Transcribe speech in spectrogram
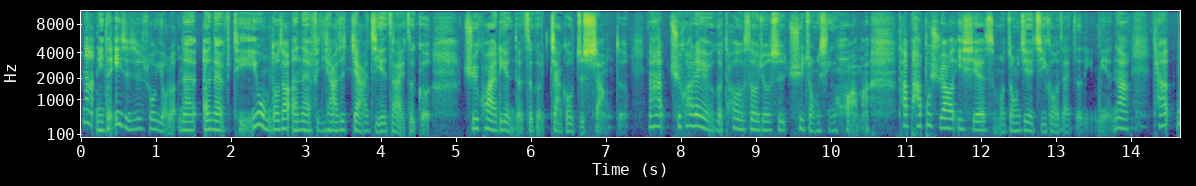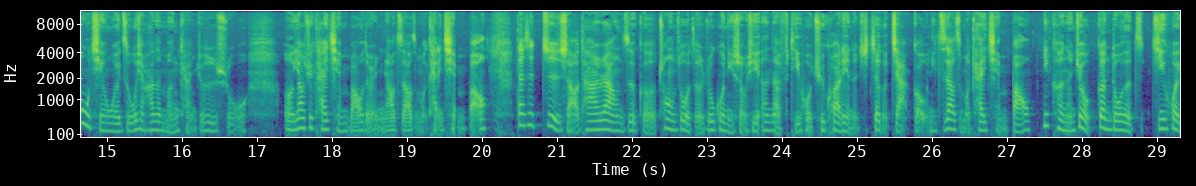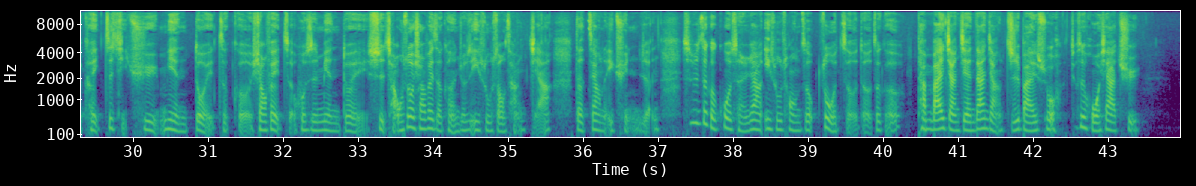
那你的意思是说，有了那 NFT，因为我们都知道 NFT 它是嫁接在这个区块链的这个架构之上的。那区块链有个特色就是去中心化嘛，它它不需要一些什么中介机构在这里面。那它目前为止，我想它的门槛就是说，呃，要去开钱包的人，你要知道怎么开钱包，但是至少它。让这个创作者，如果你熟悉 NFT 或区块链的这个架构，你知道怎么开钱包，你可能就有更多的机会可以自己去面对这个消费者，或是面对市场。我说的消费者可能就是艺术收藏家的这样的一群人，是不是这个过程让艺术创作作者的这个坦白讲、简单讲、直白说，就是活下去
